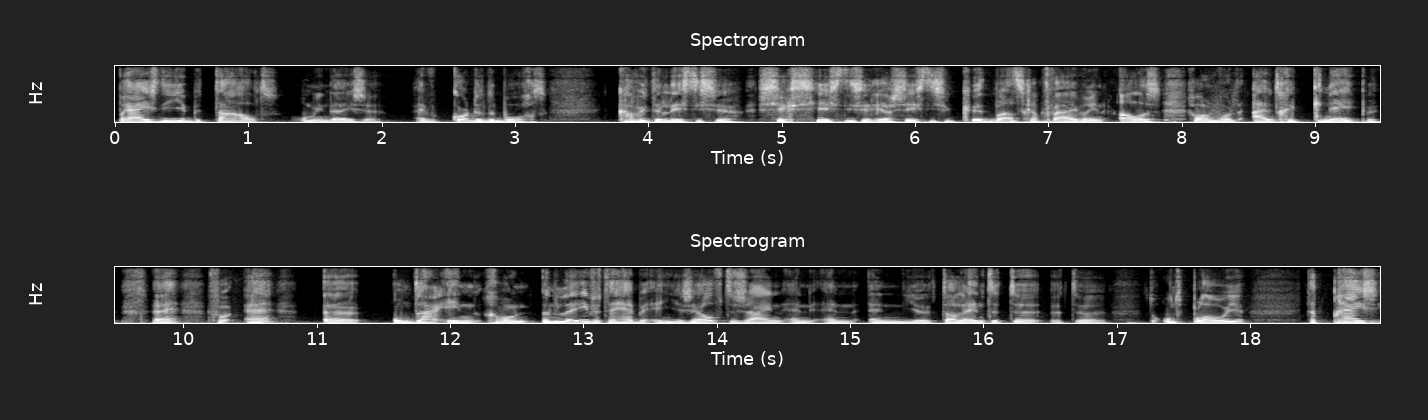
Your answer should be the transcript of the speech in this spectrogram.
prijs die je betaalt om in deze, even kort door de bocht, kapitalistische, seksistische, racistische kutmaatschappij... waarin alles gewoon wordt uitgeknepen. Hè? Voor, hè? Eh, om daarin gewoon een leven te hebben en jezelf te zijn... en, en, en je talenten te, te, te ontplooien. De prijs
